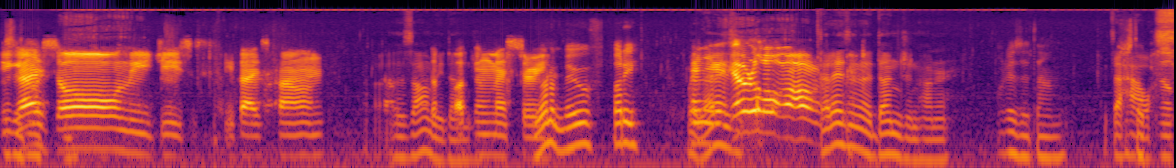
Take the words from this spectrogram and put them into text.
You is guys, holy Jesus! You guys found a the zombie dungeon. fucking mystery. You want to move, buddy? Wait, And that, you- is, that isn't a dungeon, Hunter. What is it then? It's a Just a house. well.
